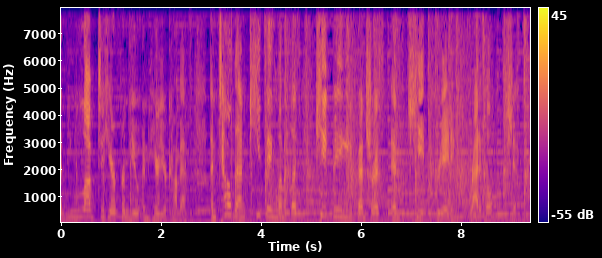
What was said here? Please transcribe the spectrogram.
I'd love to hear from you and hear your comments. Until then, keep being limitless, keep being adventurous, and keep creating radical shifts.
